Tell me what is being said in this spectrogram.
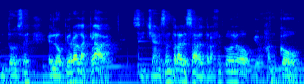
Entonces, el opio era la clave. Si Chiang centralizaba el tráfico del opio en Hankou,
